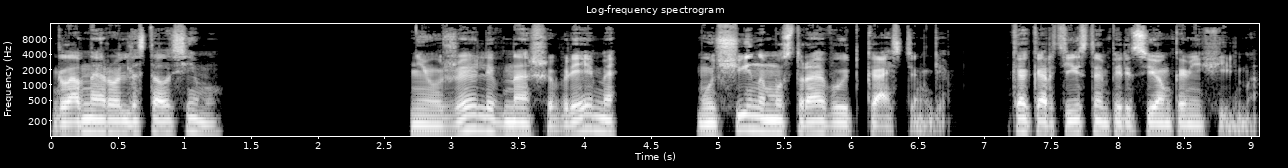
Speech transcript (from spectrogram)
Главная роль досталась ему. Неужели в наше время мужчинам устраивают кастинги? Как артистом перед съемками фильма.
